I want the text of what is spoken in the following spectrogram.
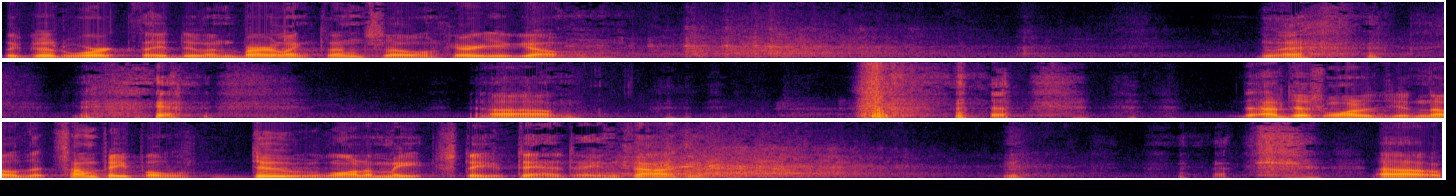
the good work they do in Burlington, so here you go. um, I just wanted you to know that some people do want to meet Steve Tanty. uh,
